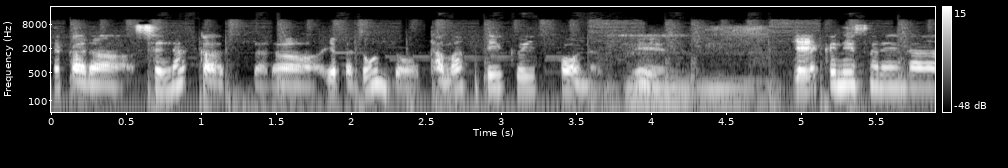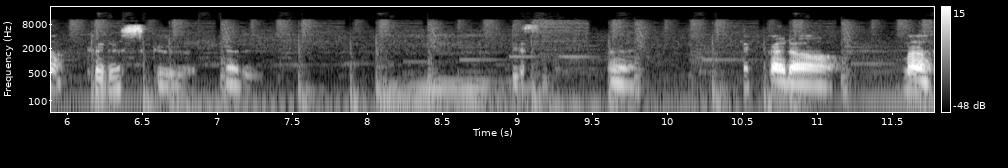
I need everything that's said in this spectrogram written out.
だからしなかったらやっぱどんどん溜まっていく一方なんで。逆にそれが苦しくなるです。はい、だから、まあ、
